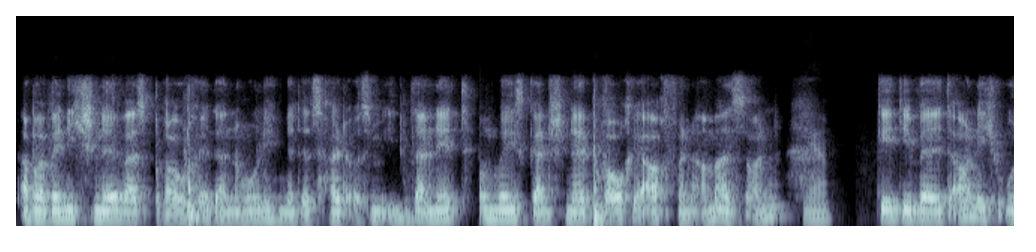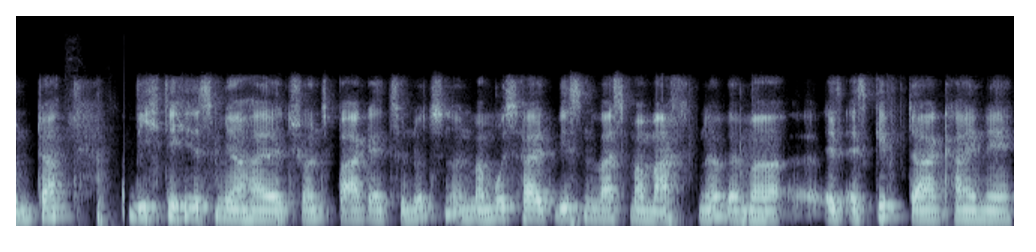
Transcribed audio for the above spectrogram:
Aber wenn ich schnell was brauche, dann hole ich mir das halt aus dem Internet und wenn ich es ganz schnell brauche, auch von Amazon. Ja. Geht die Welt auch nicht unter. Wichtig ist mir halt schon das Bargeld zu nutzen und man muss halt wissen, was man macht. Ne? Wenn man, es, es gibt da keine,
